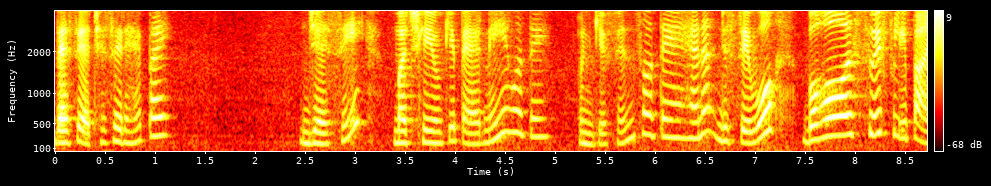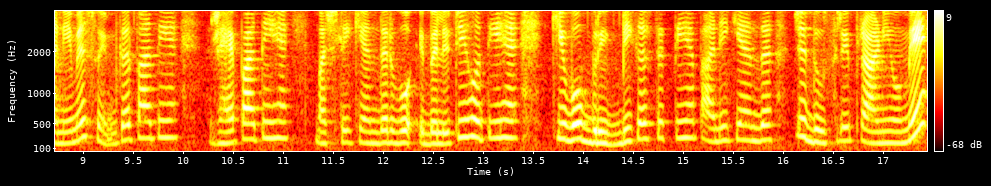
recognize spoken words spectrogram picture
वैसे अच्छे से रह पाए। जैसे मछलियों के पैर नहीं होते, उनके फिन्स होते हैं, है ना? जिससे वो बहुत स्विफ्टली पानी में स्विम कर पाती हैं, रह पाती हैं। मछली के अंदर वो एबिलिटी होती है कि वो ब्रीथ भी कर सकती हैं पानी के अंदर, जो दूसरे प्राणियों में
